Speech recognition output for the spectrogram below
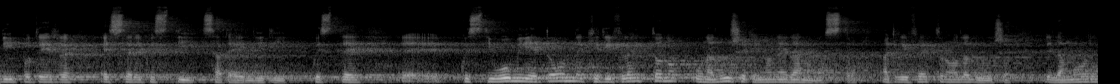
di poter essere questi satelliti, queste, eh, questi uomini e donne che riflettono una luce che non è la nostra, ma che riflettono la luce dell'amore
